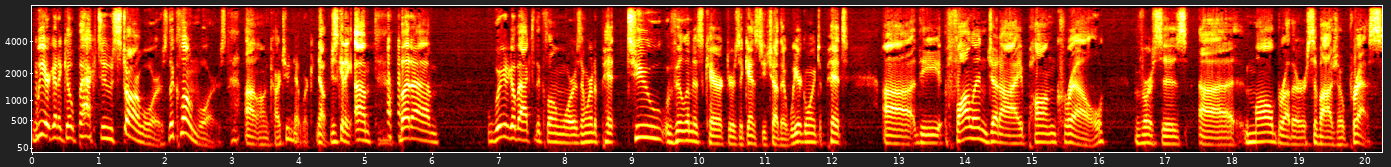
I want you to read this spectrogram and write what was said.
we are going to go back to Star Wars, the Clone Wars, uh, on Cartoon Network. No, just kidding. Um, but um, we're going to go back to the Clone Wars, and we're going to pit two villainous characters against each other. We are going to pit uh, the fallen Jedi Pong Krell versus uh, Maul brother Savage Opress.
